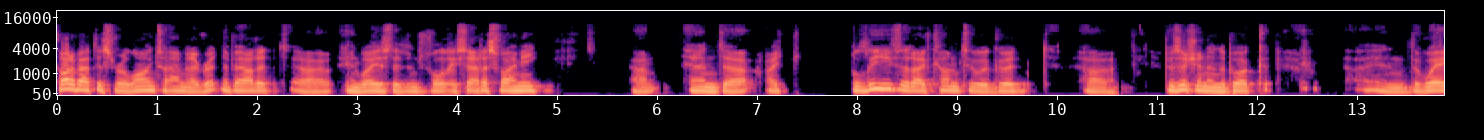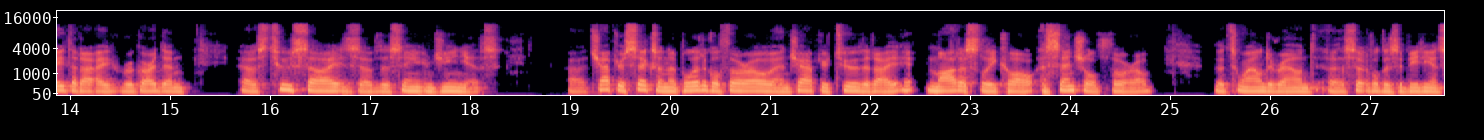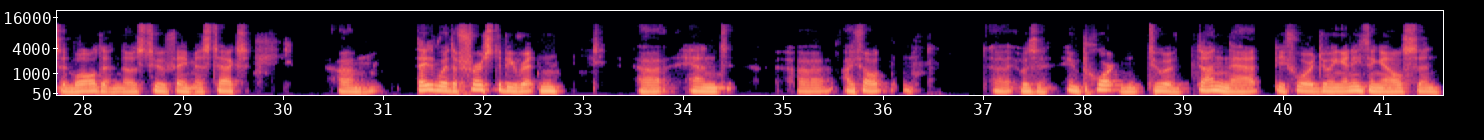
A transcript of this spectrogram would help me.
thought about this for a long time, and I've written about it uh, in ways that didn't fully satisfy me. Um, and uh, I believe that I've come to a good uh, position in the book in the way that I regard them as two sides of the same genius. Uh, chapter six on the political Thoreau and chapter two that I modestly call essential Thoreau that's wound around uh, civil disobedience and Walden, those two famous texts. Um, they were the first to be written, uh, and uh, I felt uh, it was important to have done that before doing anything else. And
